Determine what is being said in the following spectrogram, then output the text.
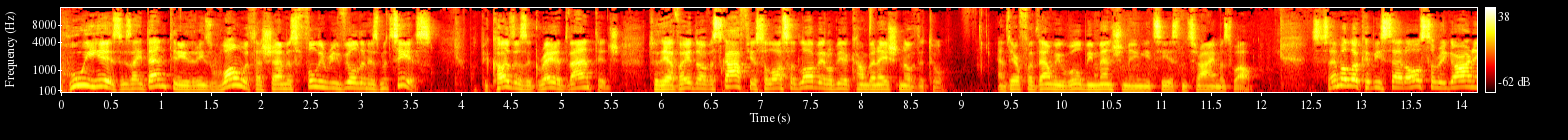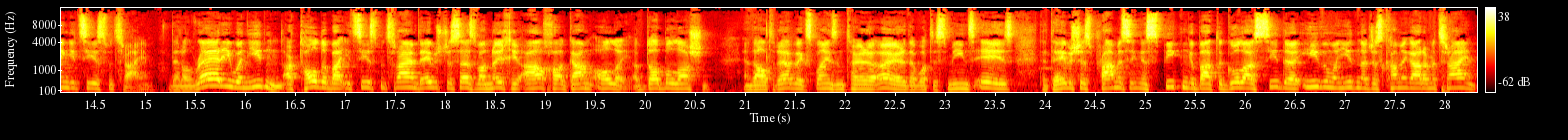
who he is, his identity, that he's one with Hashem, is fully revealed in his mitzias. But because there's a great advantage to the Avodah of Iskafia, Salasad Love, it'll be a combination of the two. And therefore, then we will be mentioning Yitzias Mitzrayim as well. Similar could be said also regarding Yitzias Mitzrayim. That already when Yidden are told about Yitzias Mitzrayim, the Abishter says, Vanoichi alcha gam olei, a double lashon. And the Alter Rebbe explains in Torah Oyer that what this means is that the is promising and speaking about the Gula Sida even when Yidden are just coming out of Mitzrayim.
